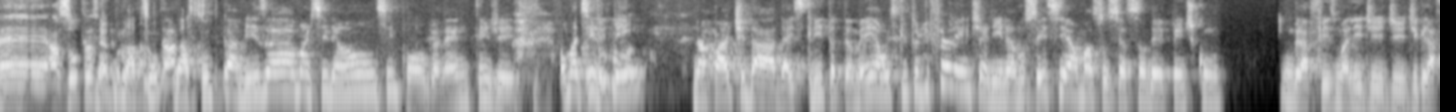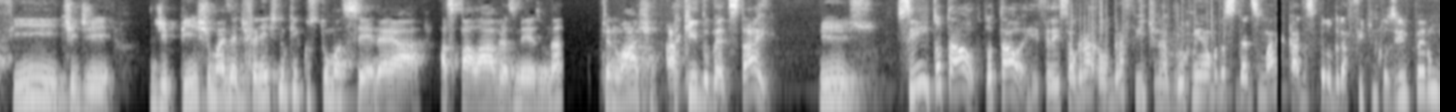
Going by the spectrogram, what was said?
é, as outras do grupo, no assunto, tá? No assunto camisa, Marcilhão se empolga, né? Não tem jeito. Ô, Marcílio, tem, na parte da, da escrita também é um escrito diferente ali, né? Não sei se é uma associação, de repente, com um grafismo ali de, de, de grafite, de, de picho, mas é diferente do que costuma ser, né? A, as palavras mesmo, né? Você não acha? Aqui do Bed-Stuy? Isso. Sim, total, total. É referência ao, gra ao, grafite, né? Brooklyn é uma das cidades marcadas pelo grafite, inclusive por um,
